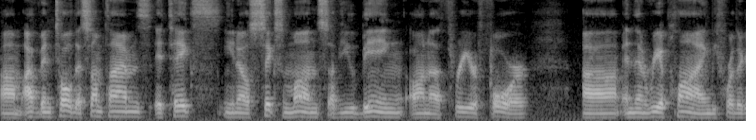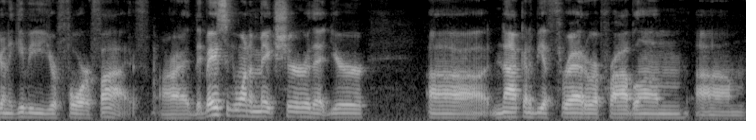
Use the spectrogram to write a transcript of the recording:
Um, I've been told that sometimes it takes you know six months of you being on a three or four, um, and then reapplying before they're going to give you your four or five. All right, they basically want to make sure that you're uh, not going to be a threat or a problem. Um,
